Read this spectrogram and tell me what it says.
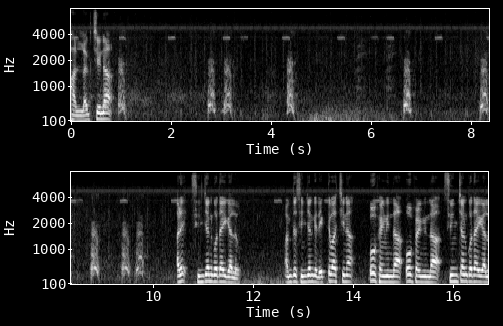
ভালো লাগছে না। আরে সিনচান কোথায় গেল? আমি তো সিনচানকে দেখতে পাচ্ছি না। ও ফ্র্যাঙ্কলিনদা ও ফ্র্যাঙ্কলিনদা সিনচান কোথায় গেল?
